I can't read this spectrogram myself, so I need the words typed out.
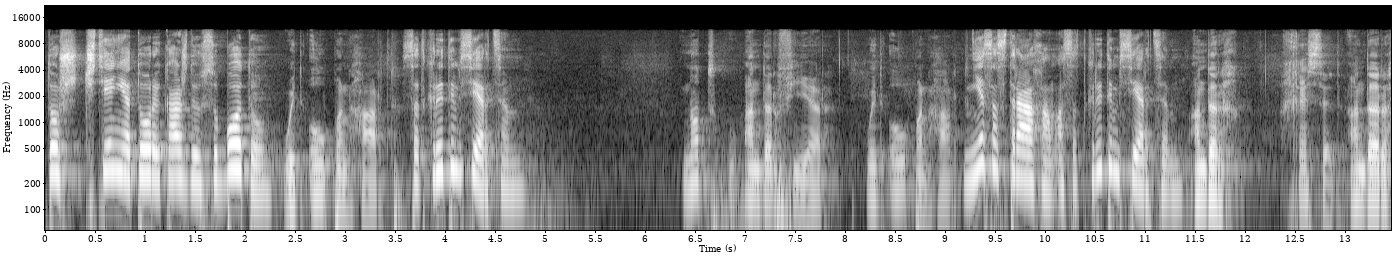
То чтение Торы каждую субботу with open heart, с открытым сердцем, not under fear, with open heart, не со страхом, а с открытым сердцем, under chesed, under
